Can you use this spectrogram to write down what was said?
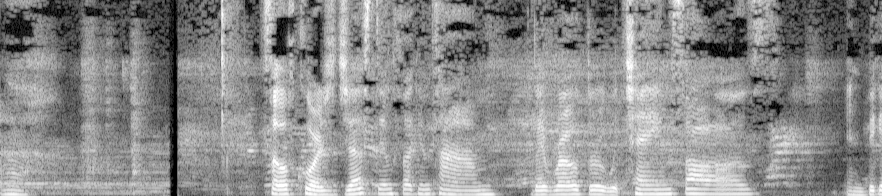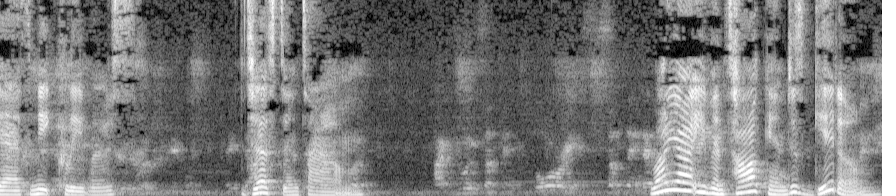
Uh, so of course, just in fucking time, they rode through with chainsaws and big ass meat cleavers. Just in time. Why y'all even talking? Just get them.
